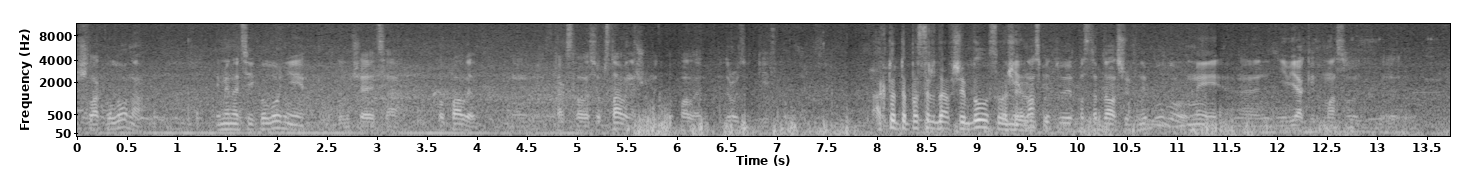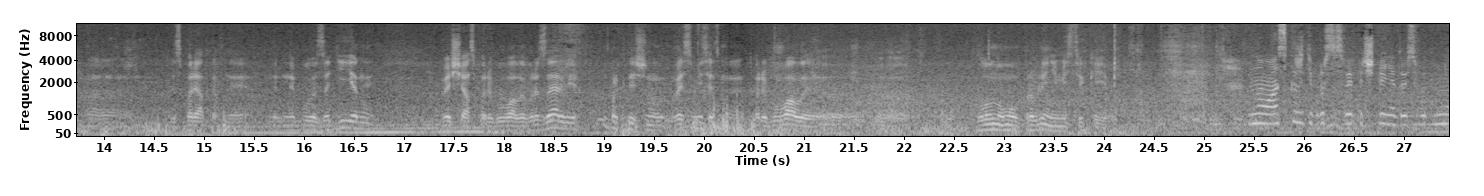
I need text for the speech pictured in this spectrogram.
йшла колона. І ми на цій колонії, виходить, попали. ну, Так склалися обставини, що ми попали в підрозділ Беркута. А кто-то пострадавший был с вашей Ні, у нас пострадавших не було. Ми е, ні в яких масових е, е, безпорядках не, були задіяні. Весь час перебували в резерві. Ну, практично весь місяць ми перебували е, в головному управлінні в місті Києві. Ну, а скажите просто свои впечатления, то есть вот, ну,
